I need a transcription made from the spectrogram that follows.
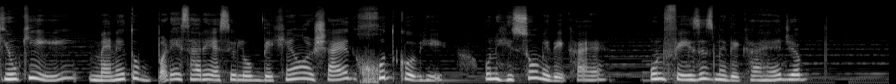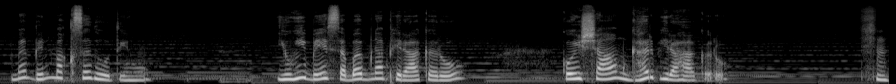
क्योंकि मैंने तो बड़े सारे ऐसे लोग देखे हैं और शायद खुद को भी उन हिस्सों में देखा है। उन फेजेस में देखा है जब मैं बिन मकसद होती हूँ। यूँ ही बेसबब ना फिरा करो कोई शाम घर भी रहा करो। हम्म,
